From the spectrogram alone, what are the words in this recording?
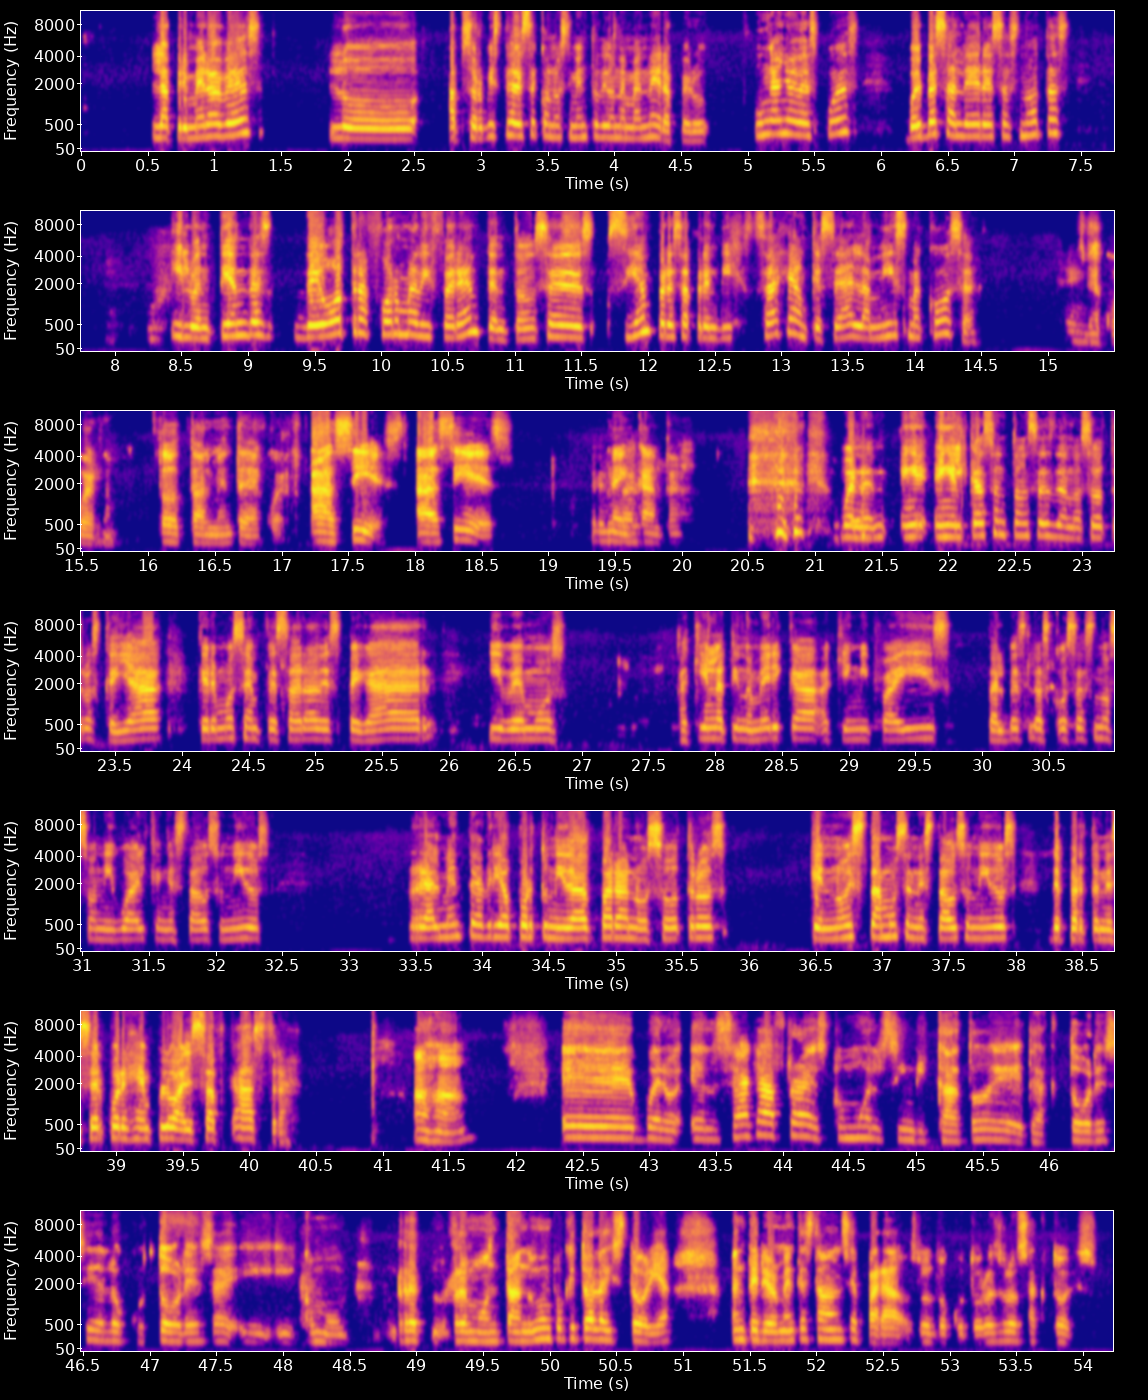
la primera vez lo absorbiste ese conocimiento de una manera, pero un año después vuelves a leer esas notas y lo entiendes de otra forma diferente. Entonces, siempre es aprendizaje, aunque sea la misma cosa. De acuerdo, totalmente de acuerdo. Así es, así es. Perfecto. Me encanta. bueno, en, en, el caso entonces de nosotros que ya queremos empezar a despegar y vemos aquí en Latinoamérica, aquí en mi país, tal vez las cosas no son igual que en Estados Unidos. realmente habría oportunidad para nosotros que no estamos en Estados Unidos de pertenecer, por ejemplo, al SAF-ASTRA. Ajá. Eh, bueno, el SAG-AFTRA es como el sindicato de, actores y de locutores eh, y, como remontándome un poquito a la historia, anteriormente estaban separados los locutores de los actores.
